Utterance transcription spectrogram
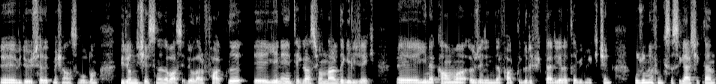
e, videoyu seyretme şansı buldum. Videonun içerisinde de bahsediyorlar. Farklı e, yeni entegrasyonlar da gelecek e, yine Canva özelinde farklı grafikler yaratabilmek için. Uzun lafın kısası gerçekten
